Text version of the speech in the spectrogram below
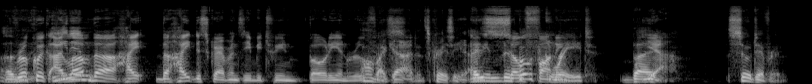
of. Real quick, I love the height the height discrepancy between Bode and Rufus. Oh my God, it's crazy. I mean, they're so both funny. great, but Yeah. so different.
